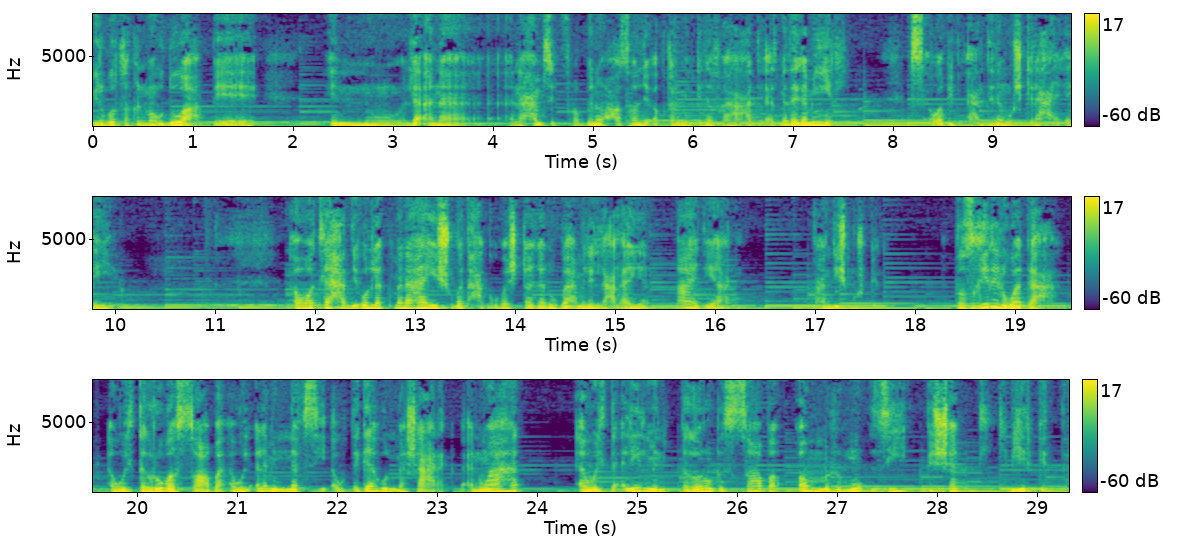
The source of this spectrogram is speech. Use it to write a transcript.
يربط لك الموضوع بإنه لا أنا أنا همسك في ربنا وحصل لي أكتر من كده فهعدي الأزمة ده جميل. بس أوقات بيبقى عندنا مشكلة حقيقية. أو هتلاقي حد يقول لك ما أنا عايش وبضحك وبشتغل وبعمل اللي عليا. عادي يعني. ما عنديش مشكلة. تصغير الوجع أو التجربة الصعبة أو الألم النفسي أو تجاهل مشاعرك بأنواعها أو التقليل من التجارب الصعبة أمر مؤذي بشكل كبير جدا.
